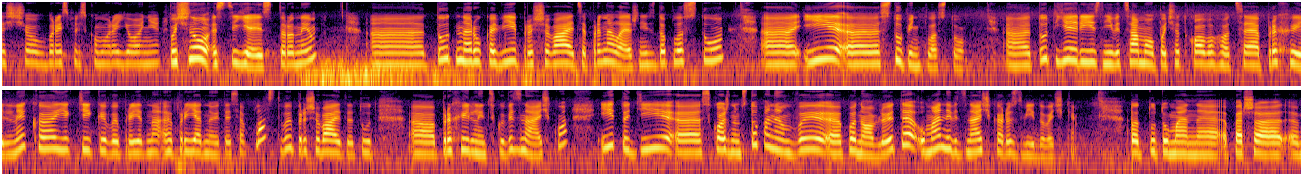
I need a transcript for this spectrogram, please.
е, що в Бориспільському районі. Почну з цієї сторони. Е, Тут на рукаві пришивається приналежність до пласту е, і е, ступінь пласту. Е, Тут є різні від самого початкового це прихильник. Е, Як тільки ви е, приєднуєтеся в пласт, ви пришиваєте тут прихильницьку відзначку, і тоді з кожним ступенем ви поновлюєте. У мене відзначка розвідувачки. Тут у мене перша е,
